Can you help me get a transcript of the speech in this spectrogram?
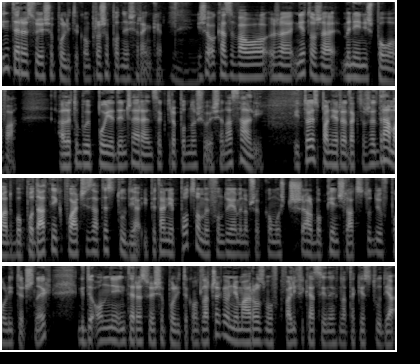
interesuje się polityką? proszę podnieść rękę. I się okazywało, że nie to, że mniej niż połowa, ale to były pojedyncze ręce, które podnosiły się na sali. I to jest, panie redaktorze, dramat, bo podatnik płaci za te studia. I pytanie, po co my fundujemy na przykład komuś 3 albo 5 lat studiów politycznych, gdy on nie interesuje się polityką? Dlaczego nie ma rozmów kwalifikacyjnych na takie studia?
